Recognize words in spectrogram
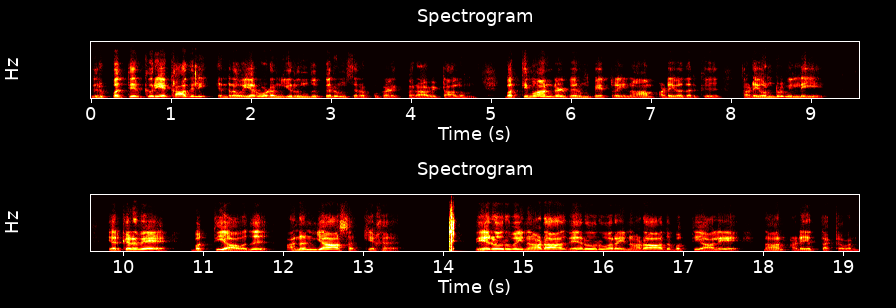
விருப்பத்திற்குரிய காதலி என்ற உயர்வுடன் இருந்து பெரும் சிறப்புகளை பெறாவிட்டாலும் பக்திமான்கள் பெரும் பேற்றை நாம் அடைவதற்கு தடை ஒன்றும் இல்லையே. ஏற்கனவே பக்தியாவது அனன்யா சக்கியக வேறொருவை நாடா வேறொருவரை நாடாத பக்தியாலே நான் அடையத்தக்கவன்.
